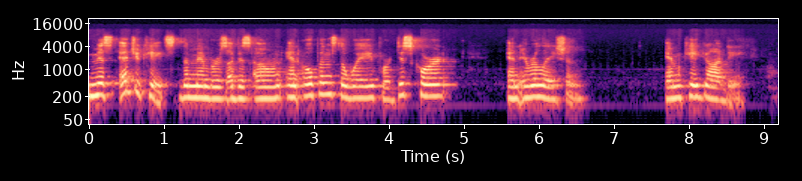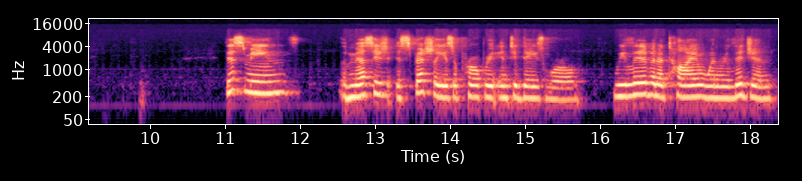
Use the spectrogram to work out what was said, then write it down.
miseducates the members of his own and opens the way for discord and irreligion. M.K. Gandhi. This means the message especially is appropriate in today's world. We live in a time when religion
